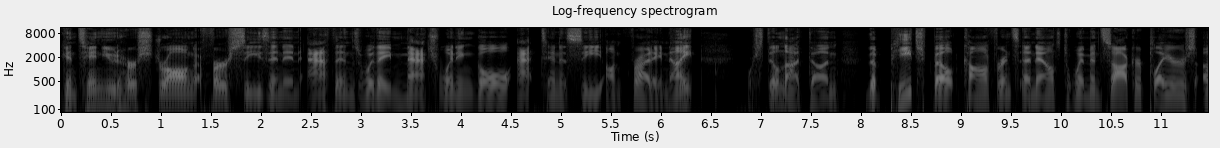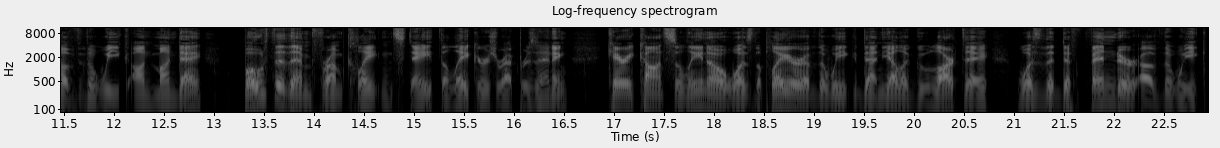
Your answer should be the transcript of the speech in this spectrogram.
continued her strong first season in Athens with a match winning goal at Tennessee on Friday night. We're still not done. The Peach Belt Conference announced women's soccer players of the week on Monday, both of them from Clayton State, the Lakers representing. Carrie Consolino was the player of the week. Daniela Goularte was the defender of the week.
